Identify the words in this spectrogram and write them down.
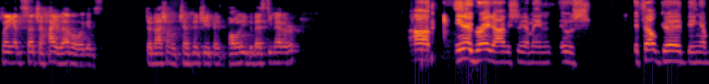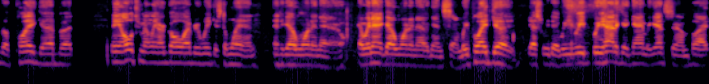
playing at such a high level against the national championship and probably the best team ever? Uh, you know great obviously. I mean it was it felt good being able to play good but i mean ultimately our goal every week is to win and to go one and zero, and we didn't go one and zero against them. We played good, yes, we did. We we we had a good game against them, but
